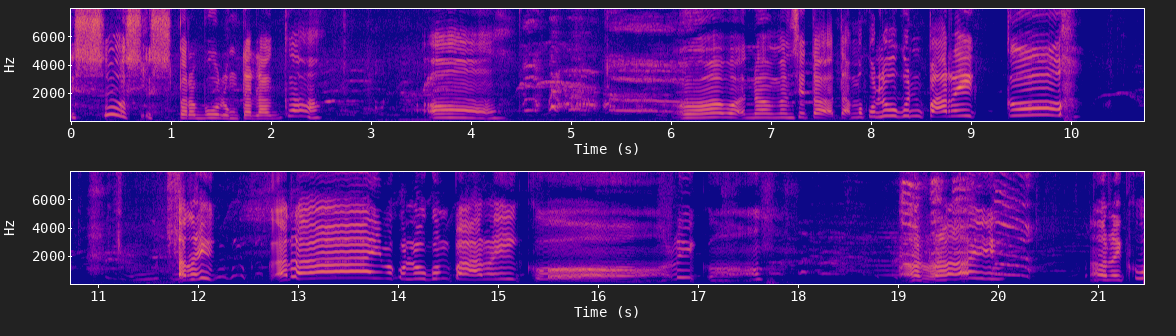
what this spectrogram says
Isus, is para bulong talaga. Oh. Oh, naman si tata. Makulugon pa, aray ko. Aray, aray, makulugon pa, aray ko. Aray ko. Aray. Aray ko,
